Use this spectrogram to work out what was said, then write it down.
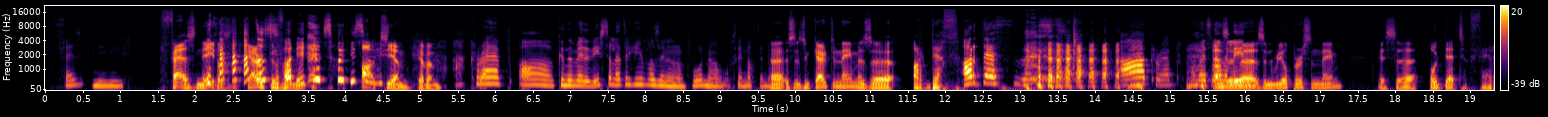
Fez? Nee, niet. Faz? Nee, dat is de character van... sorry, sorry, sorry. Ah, ik zie hem. Ik heb hem. Ah, crap. Ah, kunnen mij de eerste letter geven van zijn een voornaam of zijn achternaam? Z- zijn character name is eh, Ardeth. Is ah, crap. Oh, En zijn, eh, zijn real person name is Odette Ver.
